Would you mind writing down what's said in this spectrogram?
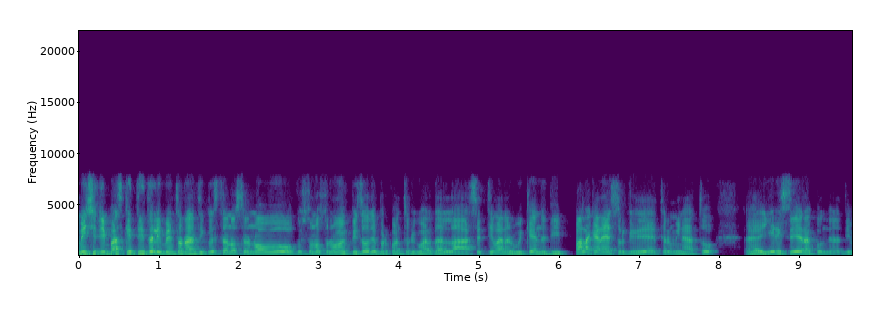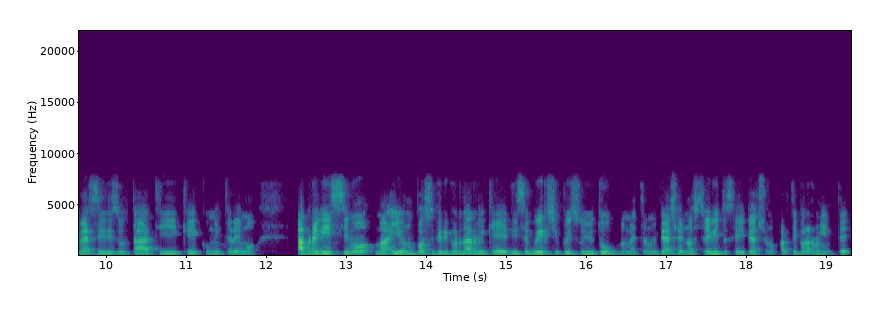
Amici di Basket Italy, bentornati in questo nostro nuovo episodio per quanto riguarda la settimana, il weekend di pallacanestro che è terminato eh, ieri sera con diversi risultati che commenteremo a brevissimo, ma io non posso che ricordarvi che di seguirci qui su YouTube, mettere un mi piace ai nostri video se vi piacciono particolarmente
